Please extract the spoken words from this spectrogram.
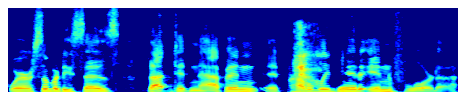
where somebody says that didn't happen. It probably did in Florida.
